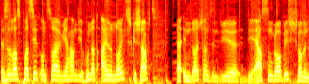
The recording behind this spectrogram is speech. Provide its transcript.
es ist was passiert und zwar, wir haben die 191 geschafft. Ja, in Deutschland sind wir die Ersten, glaube ich. Ich glaube in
